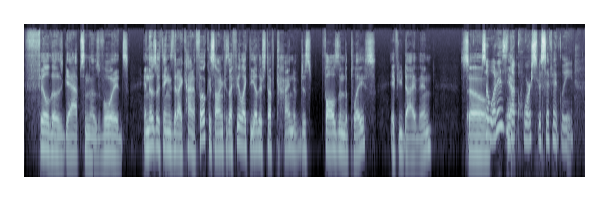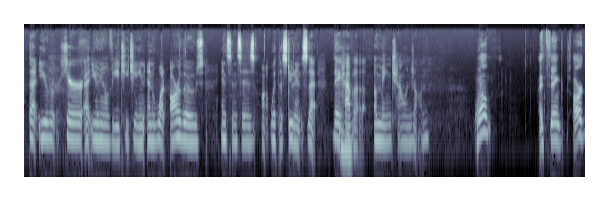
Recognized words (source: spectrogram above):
fill those gaps and those voids. And those are things that I kind of focus on because I feel like the other stuff kind of just falls into place if you dive in. So So, what is yeah. the course specifically that you here at UNLV teaching, and what are those instances uh, with the students that they Mm-hmm. have a, a main challenge on? Well, I think our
